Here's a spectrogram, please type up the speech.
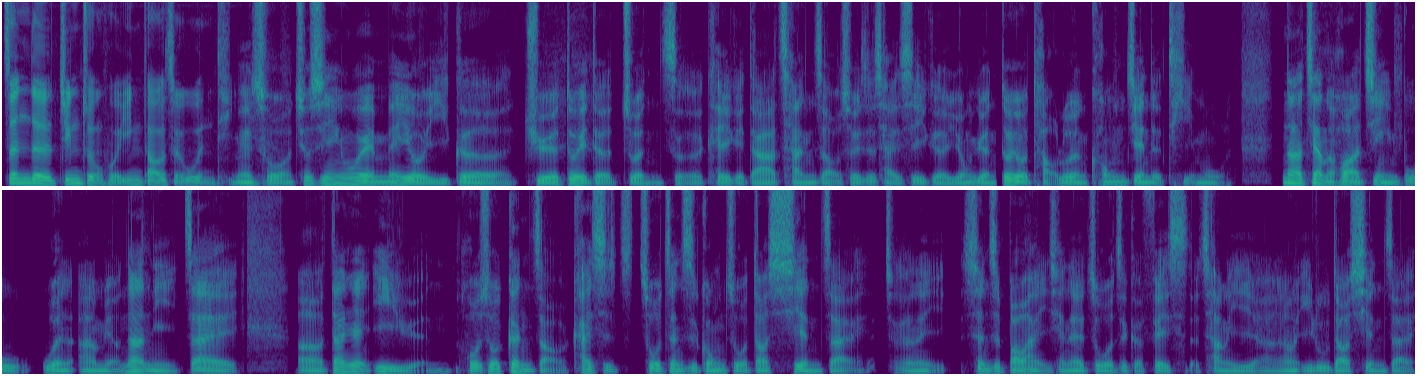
真的精准回应到这个问题。没错，就是因为没有一个绝对的准则可以给大家参照，所以这才是一个永远都有讨论空间的题目。那这样的话，进一步问阿淼，那你在呃担任议员，或者说更早开始做政治工作到现在。在，可能甚甚至包含以前在做这个 face 的倡议啊，然后一路到现在，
